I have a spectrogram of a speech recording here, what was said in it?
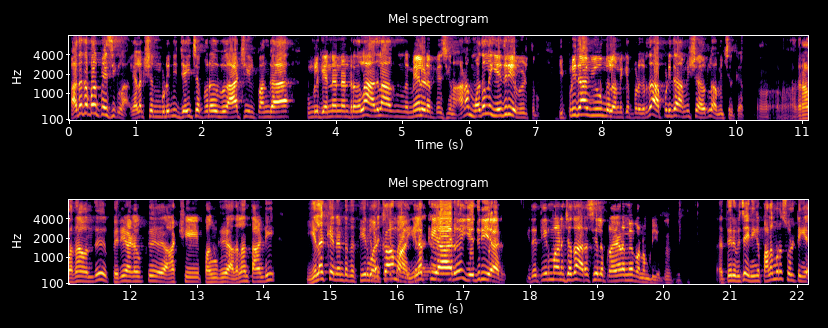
அதுக்கப்புறம் பேசிக்கலாம். எலெக்ஷன் முடிஞ்சு ஜெயிச்ச பிறகு ஆட்சியில் பங்கா உங்களுக்கு என்னென்னன்றதெல்லாம் அதெல்லாம் மேலிடம் பேசிக்கணும். ஆனா முதல்ல எதிரியை வீழ்த்தணும். இப்படிதான் வியூங்கள் அமைக்கப்படுகிறது. அப்படிதான் அமித்ஷா அவர்கள் அமைச்சிருக்காரு. அதனாலதான் வந்து பெரிய அளவுக்கு ஆட்சி பங்கு அதெல்லாம் தாண்டி இலக்கு என்னன்றதை தீர்மானிச்சு இலக்கு யாரு? எதிரி யாரு? இதை தீர்மானிச்சாதான் அரசியல பிரயாணமே பண்ண முடியும். திரு விஜய் நீங்க பலமுறை சொல்லிட்டீங்க.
